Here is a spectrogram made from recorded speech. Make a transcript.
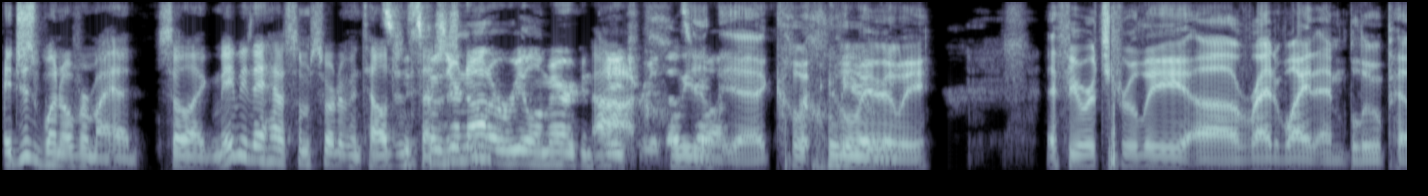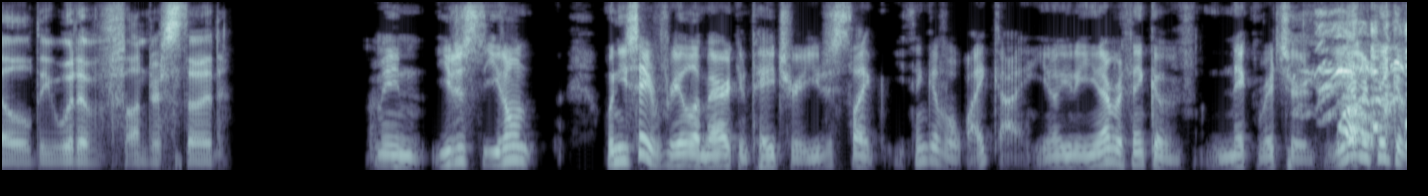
it just went over my head. So like maybe they have some sort of intelligence. because you're not a real American Ah, patriot. That's clearly. why. Yeah, cle- Clearly. clearly. If you were truly uh, red, white, and blue pilled, you would have understood. I mean, you just you don't when you say real American patriot, you just like you think of a white guy. You know, you, you never think of Nick Richard. You never think of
